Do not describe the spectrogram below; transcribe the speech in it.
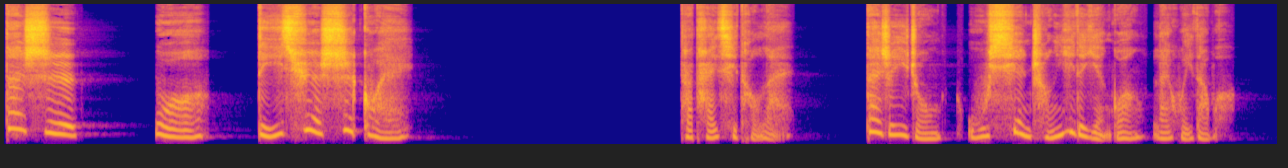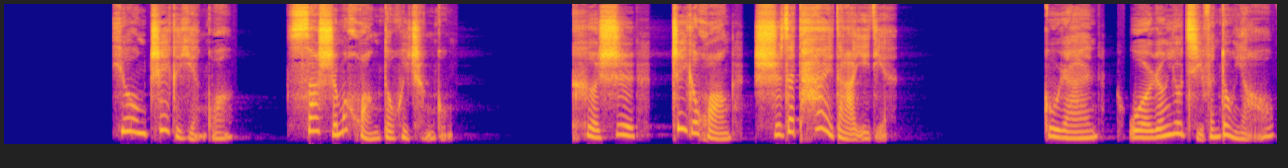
但是我。的确是鬼。他抬起头来，带着一种无限诚意的眼光来回答我。用这个眼光撒什么谎都会成功，可是这个谎实在太大一点。固然我仍有几分动摇，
